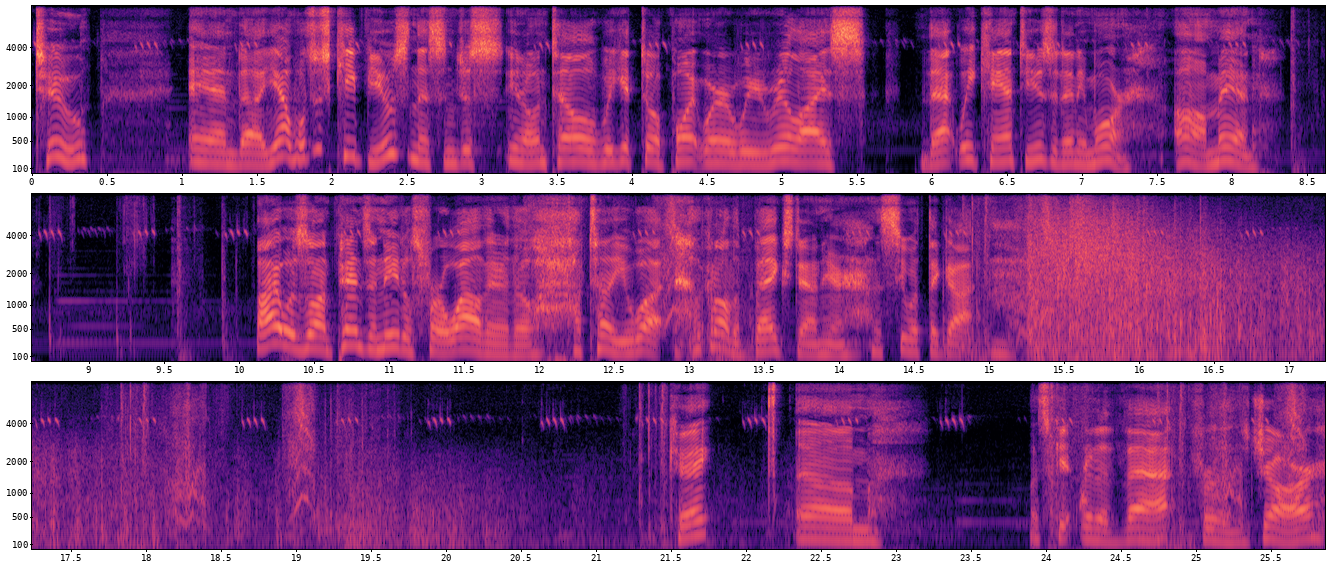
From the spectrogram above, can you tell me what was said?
too. And, uh, yeah, we'll just keep using this and just, you know, until we get to a point where we realize that we can't use it anymore. Oh, man. I was on pins and needles for a while there, though. I'll tell you what. Look at all the bags down here. Let's see what they got. Okay. Um, let's get rid of that for the jar.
